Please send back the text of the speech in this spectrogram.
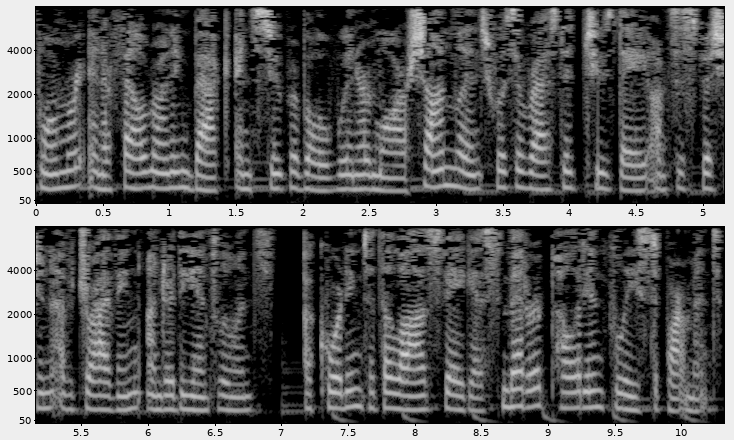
Former NFL running back and Super Bowl winner Marshawn Lynch was arrested Tuesday on suspicion of driving under the influence, according to the Las Vegas Metropolitan Police Department.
